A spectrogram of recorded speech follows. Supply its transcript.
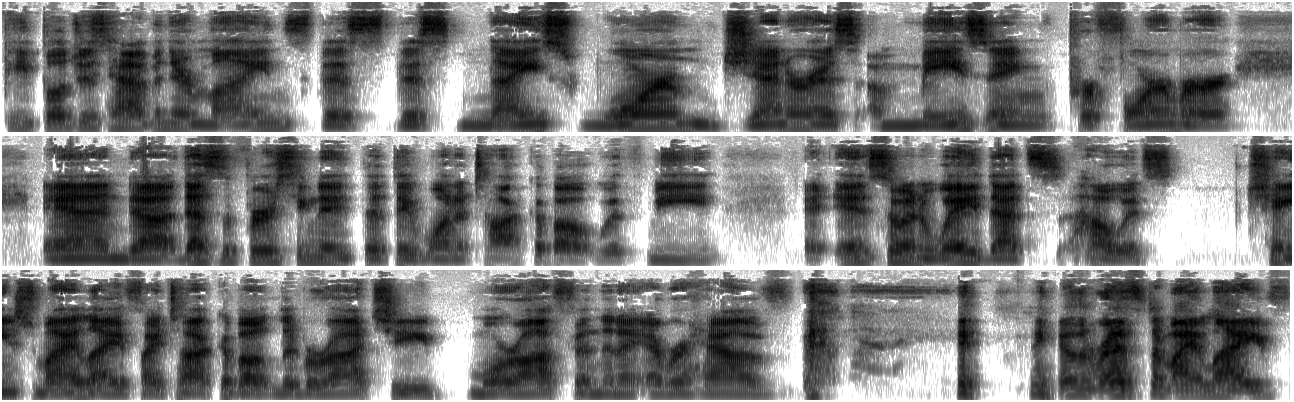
people just have in their minds this this nice, warm, generous, amazing performer, and uh, that's the first thing they, that they want to talk about with me. And so, in a way, that's how it's changed my life. I talk about Liberace more often than I ever have, you know, the rest of my life.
